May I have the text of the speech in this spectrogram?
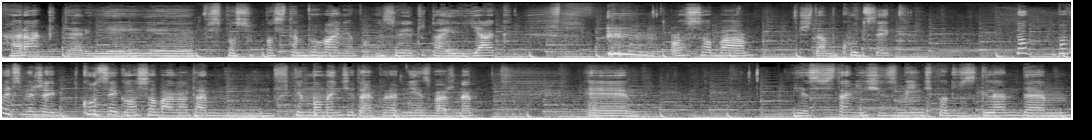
charakter, jej e, sposób postępowania pokazuje tutaj, jak osoba, czy tam kucyk, no powiedzmy, że kucyk, osoba, no tam w tym momencie to akurat nie jest ważne, e, jest w stanie się zmienić pod względem,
